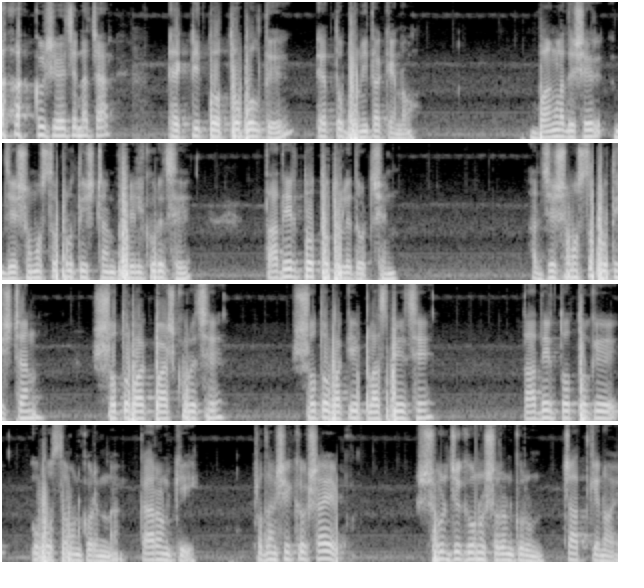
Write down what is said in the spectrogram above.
খুশি হয়েছেন না স্যার একটি তথ্য বলতে এত ভনিতা কেন? বাংলাদেশের যে সমস্ত প্রতিষ্ঠান ফেল করেছে, তাদের তথ্য তুলে ধরছেন। আর যে সমস্ত প্রতিষ্ঠান শতভাগ পাশ করেছে, শতভাগে প্লাস পেয়েছে, তাদের তথ্যকে উপস্থাপন করেন না। কারণ কি? প্রধান শিক্ষক সাহেব সূর্যকে অনুসরণ করুন চাঁদকে নয়।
